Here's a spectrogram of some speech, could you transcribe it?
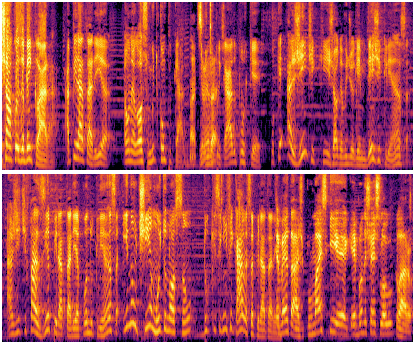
Deixar uma coisa bem clara. A pirataria é um negócio muito complicado. Ah, é muito verdade. complicado por quê? Porque a gente que joga videogame desde criança, a gente fazia pirataria quando criança e não tinha muito noção do que significava essa pirataria. É verdade, por mais que é, é bom deixar isso logo claro,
